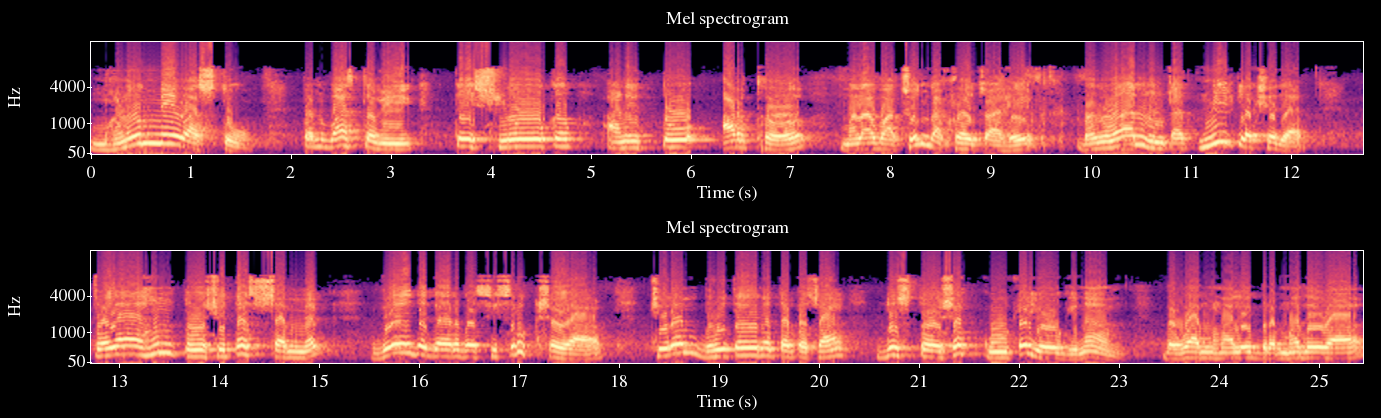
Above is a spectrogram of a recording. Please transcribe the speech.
म्हणून मी वाचतो. पण वास्तविक ते श्लोक आणि तो अर्थ मला वाचून दाखवायचा आहे. भगवान म्हणतात नीट लक्ष द्या. त्वयाहम तोषित सम्यक वेद गर्भ शिश्रुक्षया चिरम भृतेन तपसा दुस्तोष कूट योगिनाम भगवान म्हणाले ब्रह्मदेवा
